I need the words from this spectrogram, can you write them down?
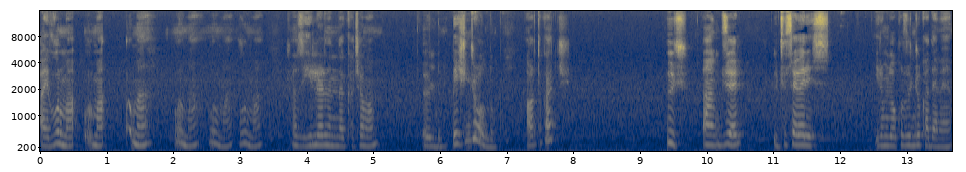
Ay vurma, vurma, vurma, vurma, vurma, vurma. Şu an zehirlerden de kaçamam. Öldüm. Beşinci oldum. Artı kaç? Üç. Tamam güzel. Üçü severiz. 29. kademe.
